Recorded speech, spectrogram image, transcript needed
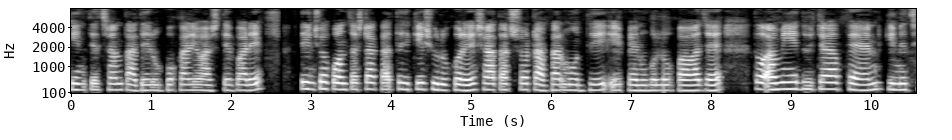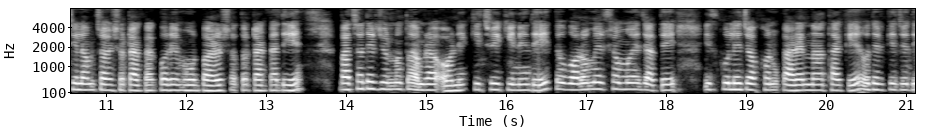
কিনতে চান তাদের উপকারেও আসতে পারে। তিনশো পঞ্চাশ টাকা থেকে শুরু করে সাত আটশো টাকার মধ্যে এই ফ্যানগুলো পাওয়া যায়। তো আমি এই দুইটা ফ্যান কিনেছিলাম ছয়শো টাকা করে, মোট বারোশত টাকা দিয়ে। বাচ্চাদের জন্য তো আমরা অনেক কিছুই কিনে দেই। তো গরমের সময় যাতে স্কুলে যখন কারেন্ট না থাকে, ওদেরকে যদি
